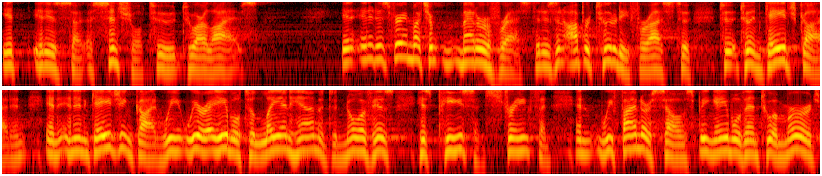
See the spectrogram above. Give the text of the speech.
it, it is uh, essential to, to our lives. It, and it is very much a matter of rest. It is an opportunity for us to, to, to engage God. And, and in engaging God, we, we are able to lay in Him and to know of His, His peace and strength. And, and we find ourselves being able then to emerge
